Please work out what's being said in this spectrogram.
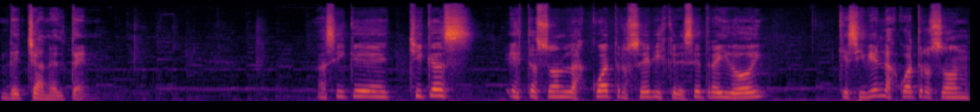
de Channel 10. Así que chicas, estas son las cuatro series que les he traído hoy, que si bien las cuatro son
